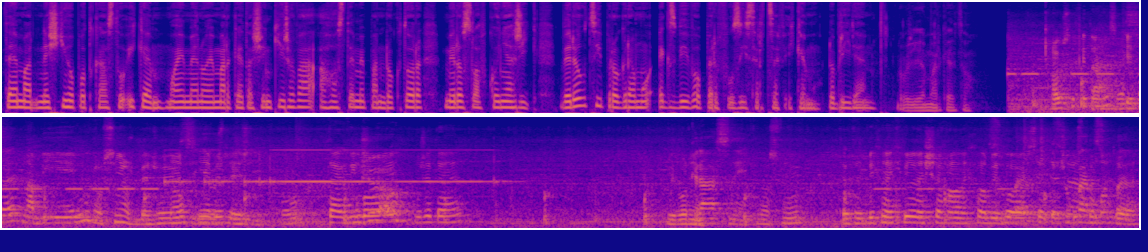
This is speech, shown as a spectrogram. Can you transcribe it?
Téma dnešního podcastu IKEM. Moje jméno je Markéta Šenkýřová a hostem je pan doktor Miroslav Koňařík, vedoucí programu Ex Vivo perfuzí srdce v IKEMu. Dobrý den. Dobrý den, Markéto. A už se chytá hezky. Deset, nabíjím. Prosím, už běží. No, jasně, běží. Tak, výborně, můžete. Výborně. Krásný. Krásný. Tak teď bych na chvíli nešahal, nechal bych ho, až se trošku Super,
